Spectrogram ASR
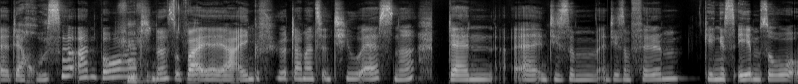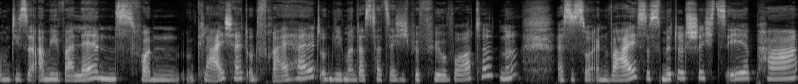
äh, der Russe an Bord. ne? So war er ja eingeführt damals in TUS. Ne? Denn äh, in, diesem, in diesem Film ging es ebenso um diese Ambivalenz von Gleichheit und Freiheit und wie man das tatsächlich befürwortet. Ne? Es ist so ein weißes Mittelschichtsehepaar,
